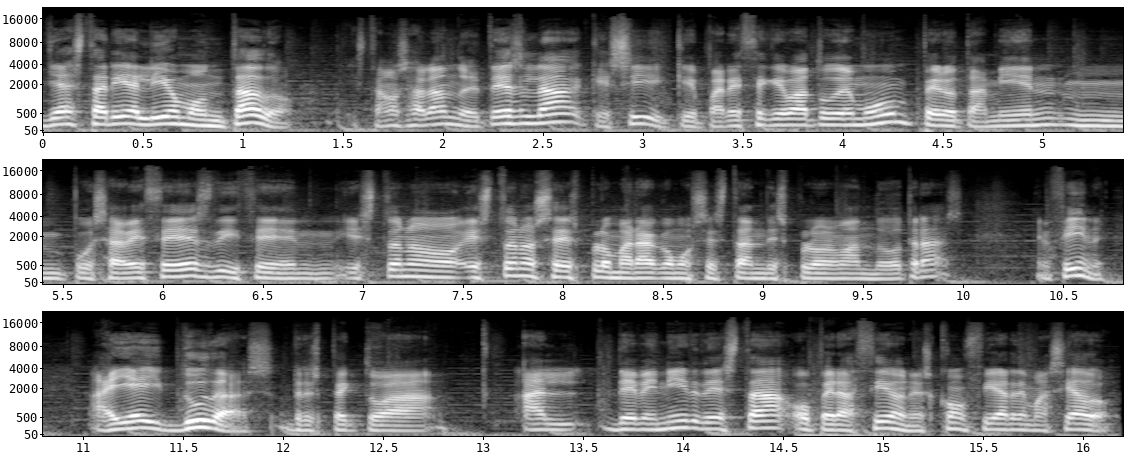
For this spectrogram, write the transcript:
ya estaría el lío montado. Estamos hablando de Tesla, que sí, que parece que va to the moon, pero también, mm, pues a veces dicen, esto no, esto no se desplomará como se están desplomando otras. En fin, ahí hay dudas respecto a, al devenir de esta operación, es confiar demasiado.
